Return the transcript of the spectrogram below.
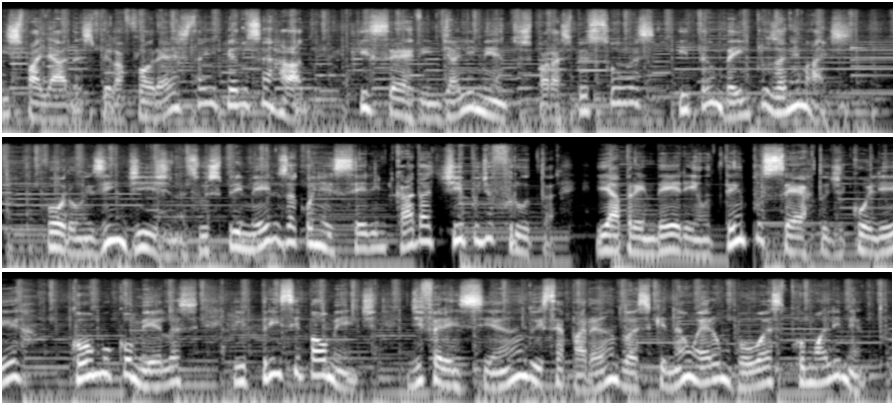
espalhadas pela floresta e pelo cerrado, que servem de alimentos para as pessoas e também para os animais. Foram os indígenas os primeiros a conhecerem cada tipo de fruta e aprenderem o tempo certo de colher, como comê-las e, principalmente, diferenciando e separando as que não eram boas como alimento.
